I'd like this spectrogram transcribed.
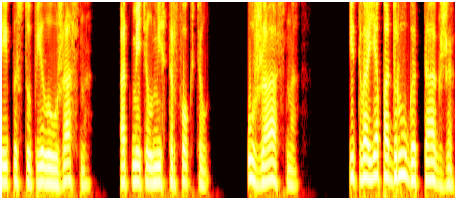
«Ты поступила ужасно», — отметил мистер Фокстел. «Ужасно. И твоя подруга также.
